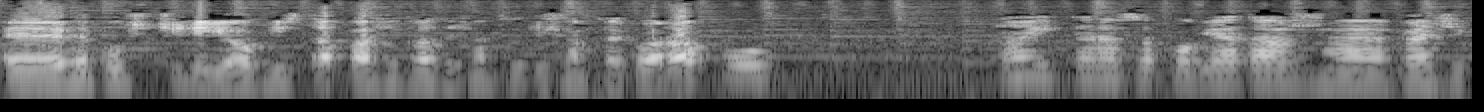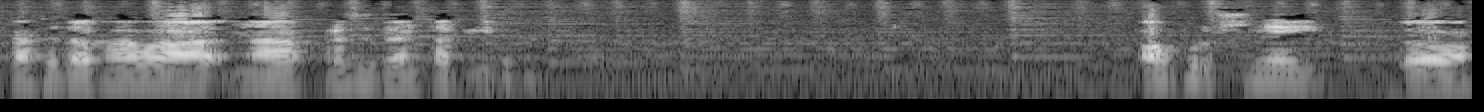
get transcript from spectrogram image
E, Wypuścili ją w listopadzie 2010 roku. No i teraz zapowiada, że będzie kandydowała na prezydenta Birmy. Oprócz niej do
